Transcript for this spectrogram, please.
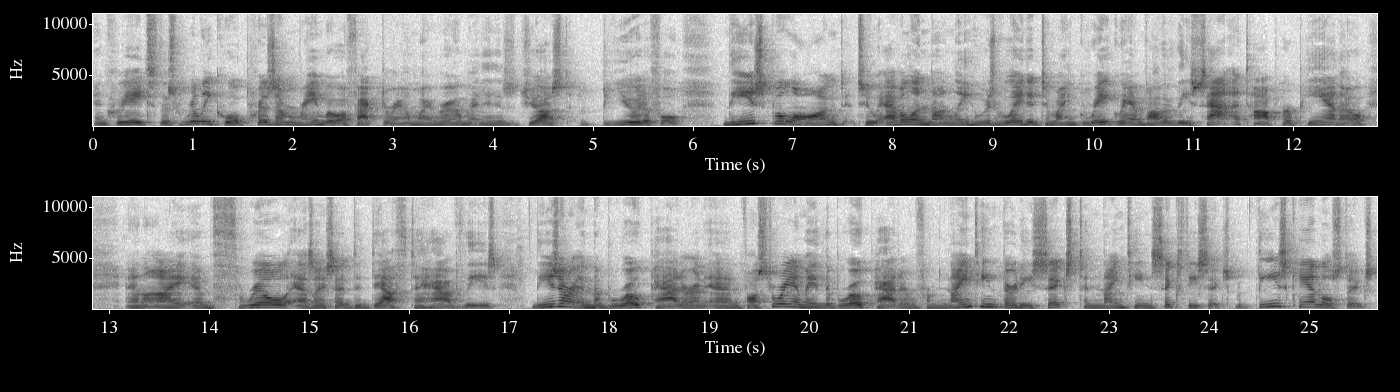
and creates this really cool prism rainbow effect around my room and it is just beautiful. These belonged to Evelyn Nunley, who was related to my great-grandfather. These sat atop her piano and I am thrilled, as I said, to death to have these. These are in the Baroque pattern, and Fostoria made the Baroque pattern from 1936 to 1966, but these candlesticks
